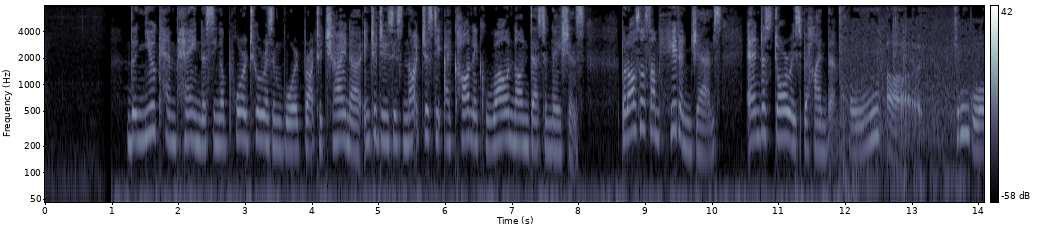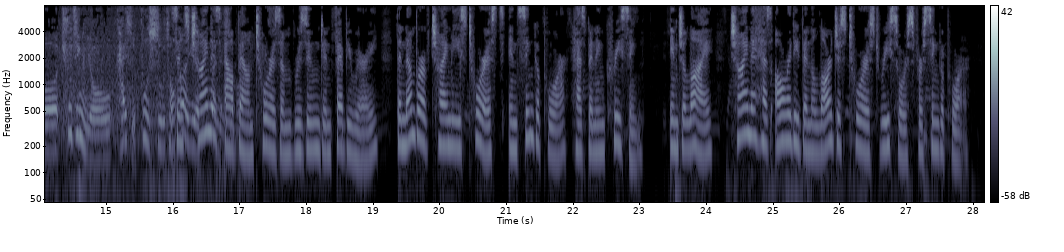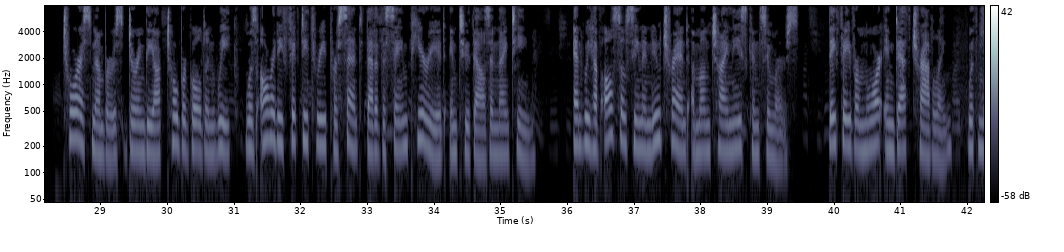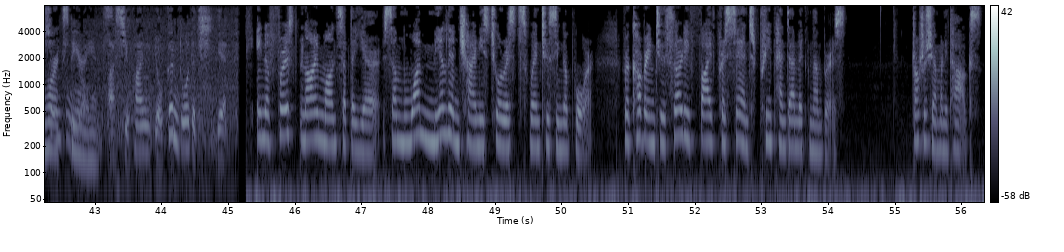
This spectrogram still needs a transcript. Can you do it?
The new campaign the Singapore Tourism Board brought to China introduces not just the iconic well-known destinations, but also some hidden gems and the stories behind them. Since China's outbound tourism resumed in February, the number of Chinese tourists in Singapore has been increasing. In July, China has already been the largest tourist resource for Singapore tourist numbers during the October Golden Week was already 53% that of the same period in 2019. And we have also seen a new trend among Chinese consumers. They favor more in-depth traveling, with more experience. In the first nine months of the year, some 1 million Chinese tourists went to Singapore, recovering to 35% pre-pandemic numbers. 张世璇 Money Talks.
